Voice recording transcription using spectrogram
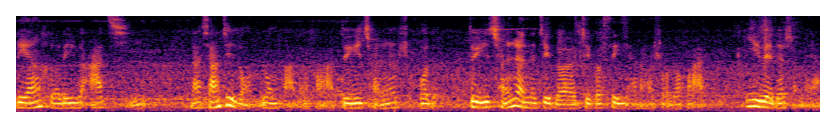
联合了一个阿奇。那像这种用法的话，对于成人或者对于成人的这个这个肺炎来说的话，意味着什么呀？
